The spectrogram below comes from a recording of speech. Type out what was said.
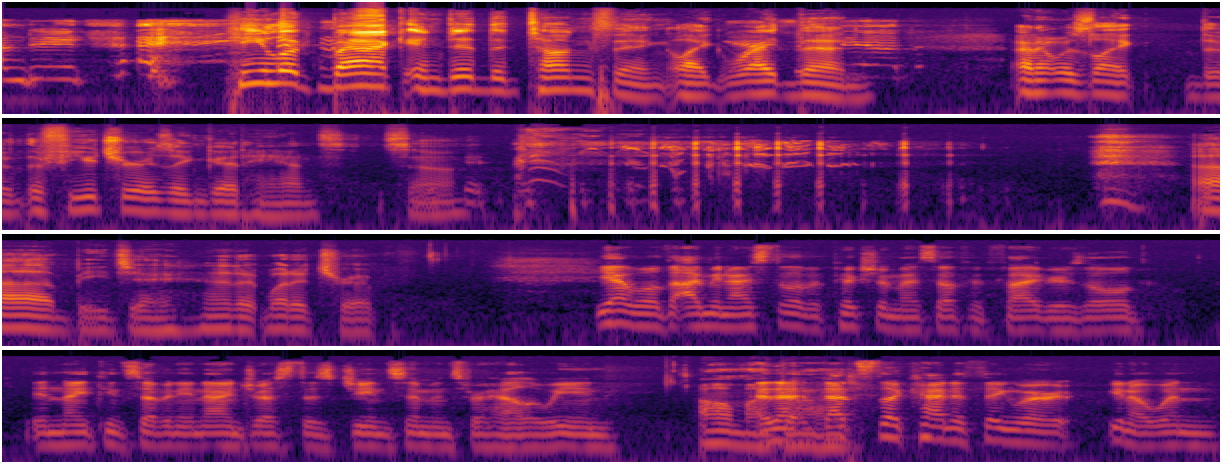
on, dude. He looked back and did the tongue thing like right then. And it was like the the future is in good hands. So Uh BJ, what a, what a trip. Yeah, well, I mean, I still have a picture of myself at five years old in 1979 dressed as Gene Simmons for Halloween. Oh my and that, god. That's the kind of thing where you know when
